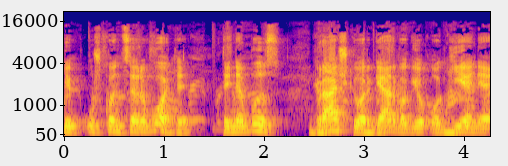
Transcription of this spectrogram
kaip užkonservuoti. Tai nebus braškių ar gervagių ogienė,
